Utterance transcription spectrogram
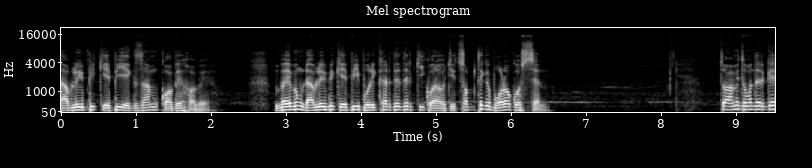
ডাব্লিউপি কেপি এক্সাম কবে হবে? বা এবং ডাব্লিউপি কেপি পরীক্ষার্থীদের কি করা উচিত? সব থেকে বড় কোশ্চেন তো আমি তোমাদেরকে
